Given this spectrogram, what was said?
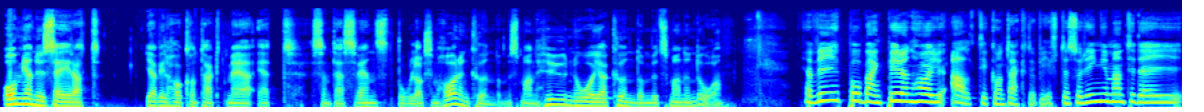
om jag nu säger att jag vill ha kontakt med ett sånt här svenskt bolag som har en kundombudsman. Hur når jag kundombudsmannen då? Ja, vi på Bankbyrån har ju alltid kontaktuppgifter, så ringer man till dig,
